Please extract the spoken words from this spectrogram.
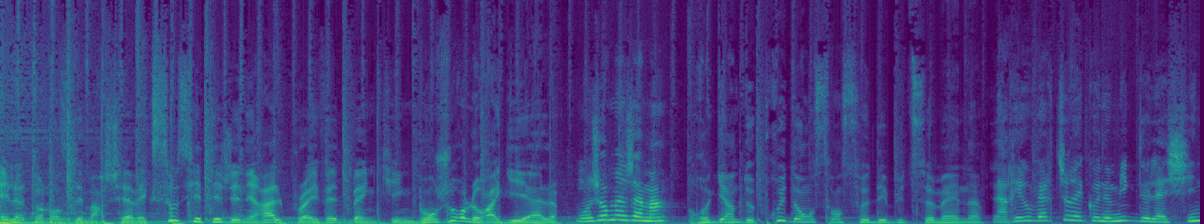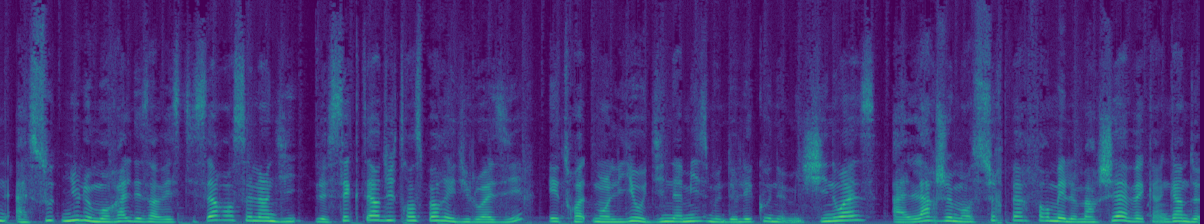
Et la tendance des marchés avec Société Générale Private Banking. Bonjour Laura Guial. Bonjour Benjamin. Regain de prudence en ce début de semaine. La réouverture économique de la Chine a soutenu le moral des investisseurs en ce lundi. Le secteur du transport et du loisir, étroitement lié au dynamisme de l'économie chinoise, a largement surperformé le marché avec un gain de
